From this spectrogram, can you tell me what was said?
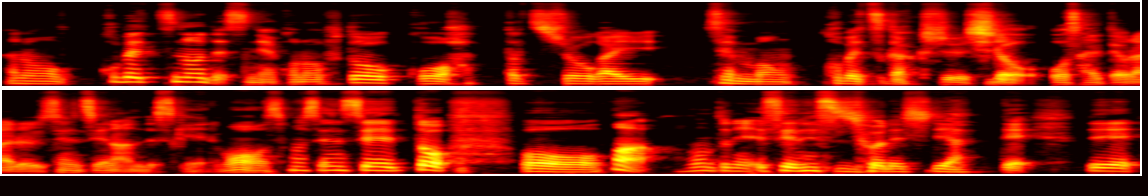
あの、個別のですね、この不登校発達障害専門個別学習指導をされておられる先生なんですけれども、その先生と、まあ、本当に SNS 上で知り合って、で、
